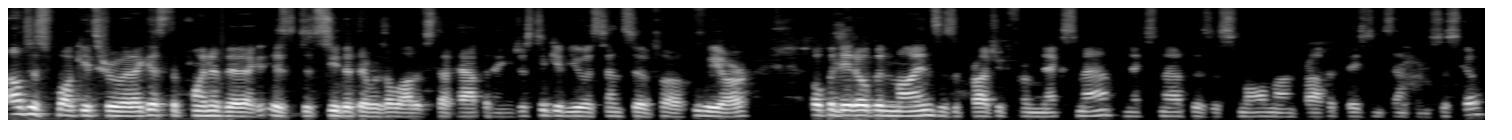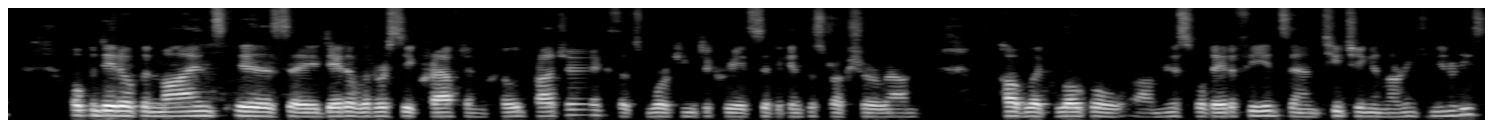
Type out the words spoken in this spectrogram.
I'll just walk you through it. I guess the point of it is to see that there was a lot of stuff happening, just to give you a sense of uh, who we are. Open Data Open Minds is a project from NextMath. NextMath is a small nonprofit based in San Francisco. Open Data Open Minds is a data literacy craft and code project that's working to create civic infrastructure around public, local, uh, municipal data feeds and teaching and learning communities.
